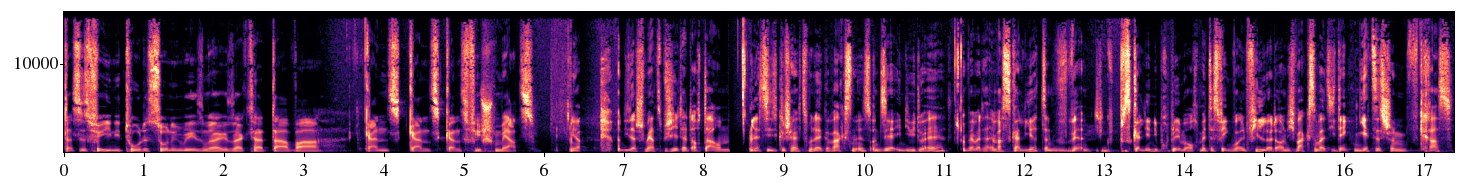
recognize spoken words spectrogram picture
Das ist für ihn die Todeszone gewesen, weil er gesagt hat, da war ganz, ganz, ganz viel Schmerz. Ja. Und dieser Schmerz besteht halt auch darum, dass dieses Geschäftsmodell gewachsen ist und sehr individuell. Und wenn man das einfach skaliert, dann skalieren die Probleme auch mit. Deswegen wollen viele Leute auch nicht wachsen, weil sie denken, jetzt ist schon krass.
